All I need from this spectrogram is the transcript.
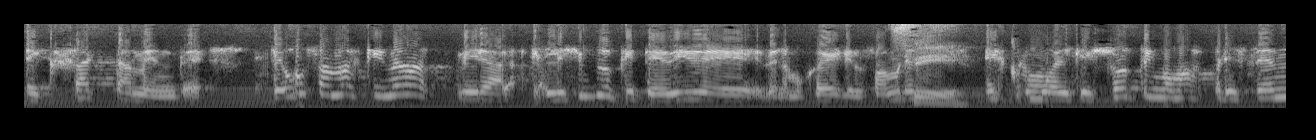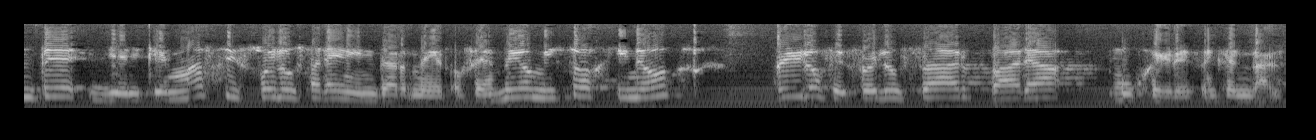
Exactamente. Te usa más que nada, mira, el ejemplo que te di de, la mujer y los hombres es como el que yo tengo más presente y el que más se suele usar en Internet. O sea, es medio misógino, pero se suele usar para mujeres en general.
